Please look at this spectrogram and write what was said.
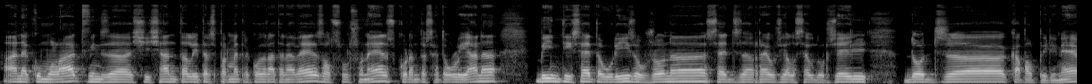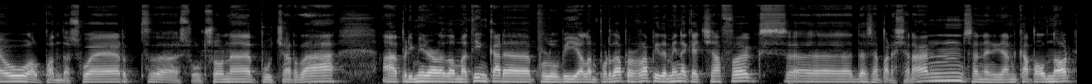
han acumulat fins a 60 litres per metre quadrat a Navès, al Solsonès, 47 a Oliana, 27 a Orís, a Osona, 16 a Reus i a la Seu d'Urgell, 12 cap al Pirineu, al Pont de Suert, a Solsona, Puigcerdà, a primera hora del matí encara plovia a l'Empordà, però ràpidament aquests xàfecs eh, desapareixeran, se n'aniran cap al nord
